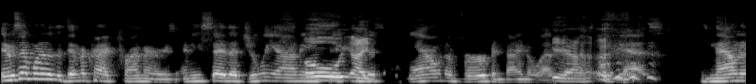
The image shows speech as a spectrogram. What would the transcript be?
It was at one of the Democratic primaries, and he said that Giuliani Oh, is I- a noun, a verb, and 9/11. Yeah. What. Noun,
